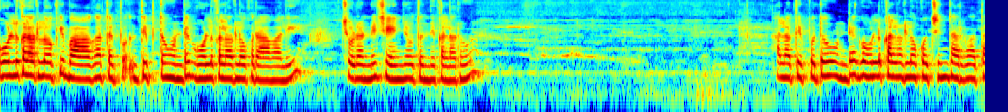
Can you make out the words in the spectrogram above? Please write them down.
గోల్డ్ కలర్లోకి బాగా తిప్పు తిప్పుతూ ఉంటే గోల్డ్ కలర్లోకి రావాలి. చూడండి చేంజ్ అవుతుంది కలరు. అలా తిప్పుతూ ఉంటే గోల్డ్ కలర్లోకి వచ్చిన తర్వాత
